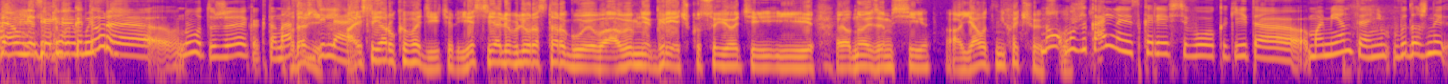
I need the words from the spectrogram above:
да, у меня такая которое, ну вот уже как-то нас Подожди, отделяет. а если я руководитель, если я люблю Расторгуева, а вы мне гречку суете и одно из МС, а я вот не хочу Ну, слушать. музыкальные, скорее всего, какие-то моменты, они, вы должны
